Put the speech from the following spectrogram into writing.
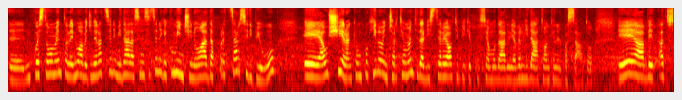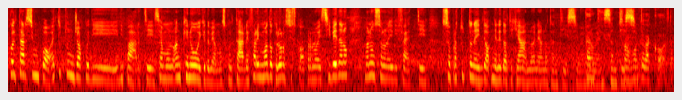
eh, in questo momento le nuove generazioni mi dà la sensazione che comincino ad apprezzarsi di più e a uscire anche un pochino in certi momenti dagli stereotipi che possiamo dargli, avergli dato anche nel passato e a ascoltarsi un po', è tutto un gioco di, di parti, siamo anche noi che dobbiamo ascoltarle, fare in modo che loro si scoprano e si vedano ma non solo nei difetti, soprattutto do, nelle doti che hanno e ne hanno tantissime, tantissime, tantissime. Sono molto d'accordo.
